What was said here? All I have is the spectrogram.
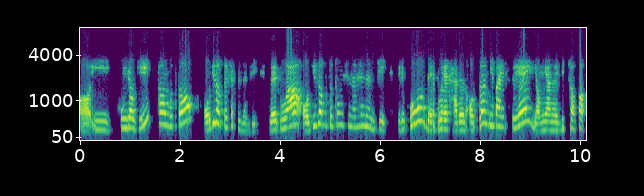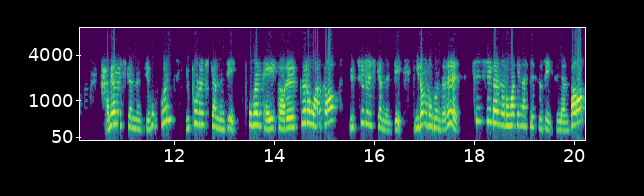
어, 이 공격이 처음부터 어디서부터 시작됐는지, 외부와 어디서부터 통신을 했는지, 그리고 내부의 다른 어떤 디바이스에 영향을 미쳐서 감염을 시켰는지, 혹은 유포를 시켰는지, 혹은 데이터를 끌어와서 유출을 시켰는지, 이런 부분들을 실시간으로 확인하실 수도 있으면서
